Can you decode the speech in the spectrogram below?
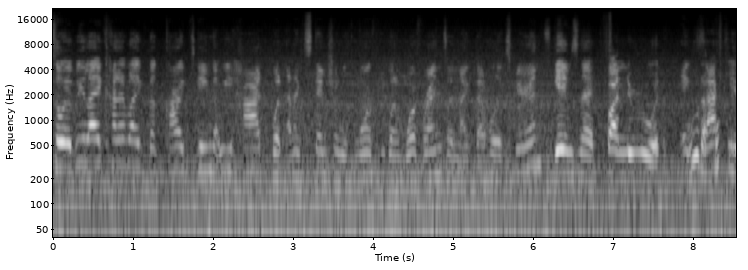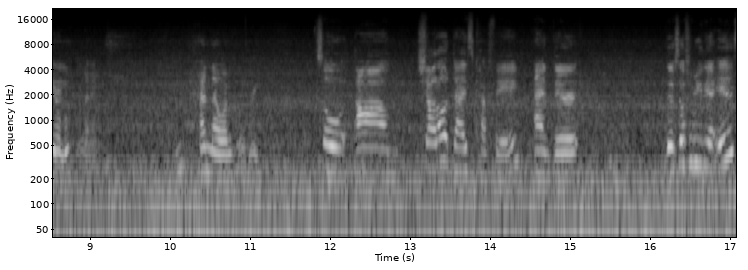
So it'd be like kind of like the cards game that we had, but an extension with more people and more friends and like that whole experience. Games night, fun the road. Ooh, that Exactly. nice. And now I'm hungry. So um, shout out Dice Cafe and their their social media is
